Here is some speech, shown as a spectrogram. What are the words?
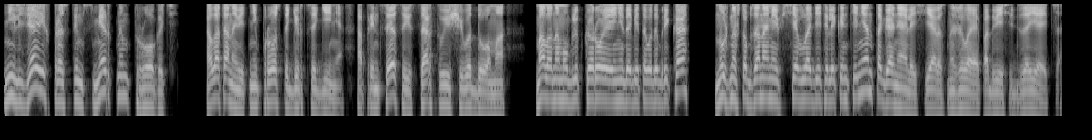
нельзя их простым смертным трогать. А Латана ведь не просто герцогиня, а принцесса из царствующего дома. Мало нам ублюдка Роя и недобитого добряка? Нужно, чтобы за нами все владетели континента гонялись, яростно желая подвесить за яйца.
